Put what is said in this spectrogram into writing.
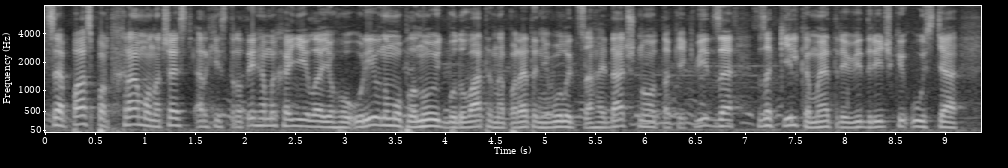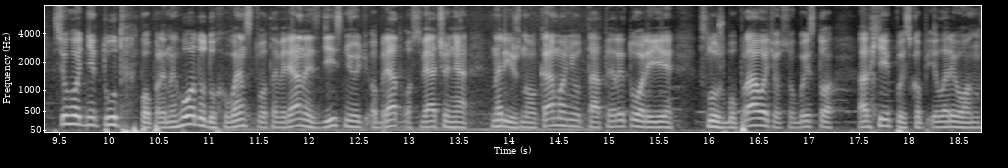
Це паспорт храму на честь архістратига Михаїла. Його у Рівному планують будувати на перетині вулиць Сагайдачного та Кіквідзе за кілька метрів від річки Устя. Сьогодні тут, попри негоду, духовенство та віряни здійснюють обряд освячення наріжного каменю та території. Службу править особисто архієпископ Іларіон.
